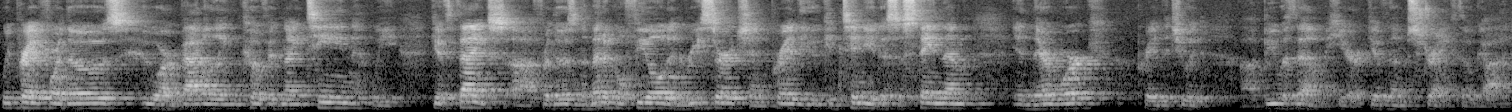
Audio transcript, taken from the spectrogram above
We pray for those who are battling COVID 19. We give thanks uh, for those in the medical field and research and pray that you continue to sustain them in their work. Pray that you would uh, be with them here. Give them strength, O God.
